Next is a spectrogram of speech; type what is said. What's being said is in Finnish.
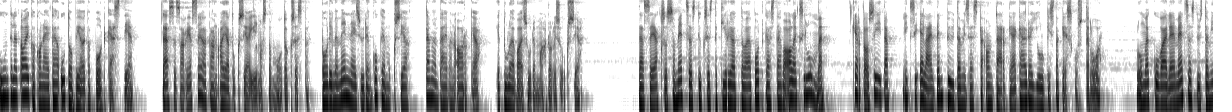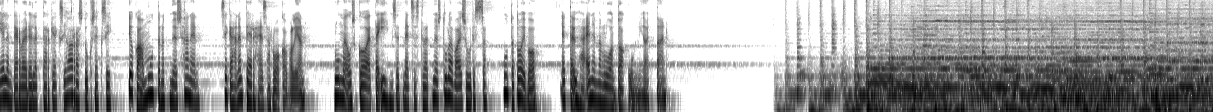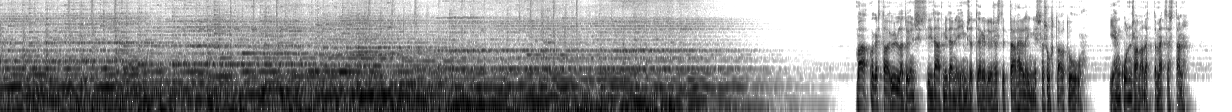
Kuuntelet aikakoneita ja utopioita podcastia. Tässä sarjassa jaetaan ajatuksia ilmastonmuutoksesta. Pohdimme menneisyyden kokemuksia, tämän päivän arkea ja tulevaisuuden mahdollisuuksia. Tässä jaksossa metsästyksestä kirjoittava ja podcastaava Aleksi Lumme kertoo siitä, miksi eläinten pyytämisestä on tärkeää käydä julkista keskustelua. Lumme kuvailee metsästystä mielenterveydelle tärkeäksi harrastukseksi, joka on muuttanut myös hänen sekä hänen perheensä ruokavalion. Lumme uskoo, että ihmiset metsästävät myös tulevaisuudessa, mutta toivoo, että yhä enemmän luontoa kunnioittain. Mä oikeastaan yllätyin siitä, että miten ihmiset erityisesti täällä Helsingissä suhtautuu siihen, kun sanon, että metsästän.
